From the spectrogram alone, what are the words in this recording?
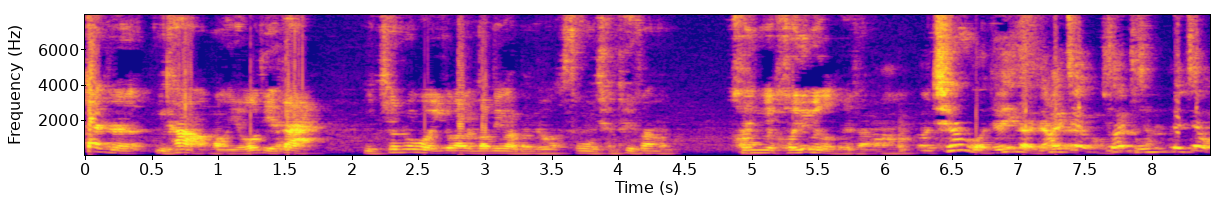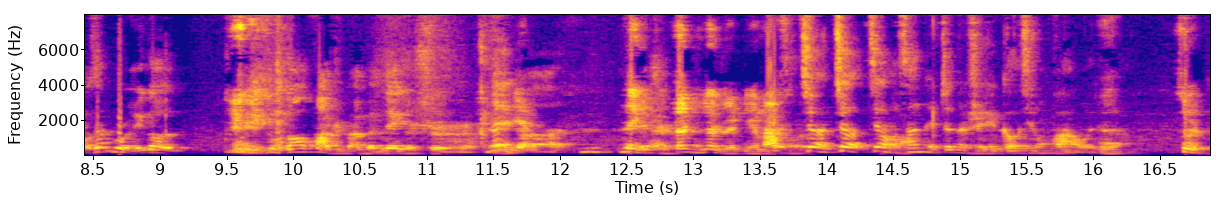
但是你看啊，网游迭代，你听说过一个版本到另一个版本之后，所有全推翻了吗？核心规核心规都推翻了。啊，呃，其实我觉得一点哎，剑网三重，那剑网三不是有一个更高画质版本？那个是那个那个是单纯的软软麻粉，叫叫剑网三那真的是一个高清化，我觉得。就是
